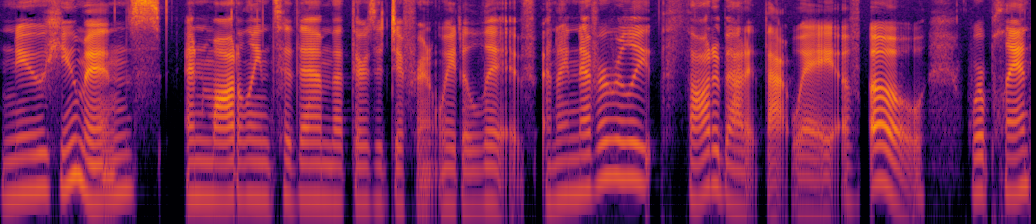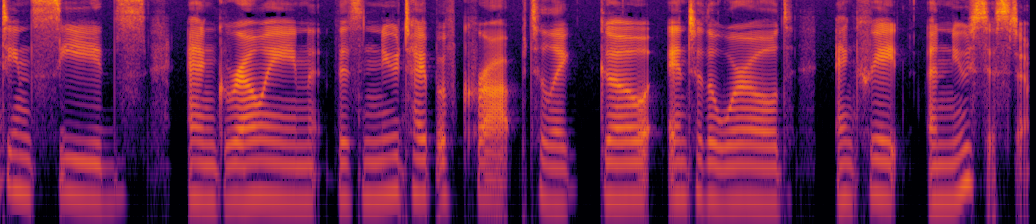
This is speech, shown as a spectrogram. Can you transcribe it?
new humans and modeling to them that there's a different way to live. And I never really thought about it that way of, oh, we're planting seeds and growing this new type of crop to like go into the world and create a new system.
